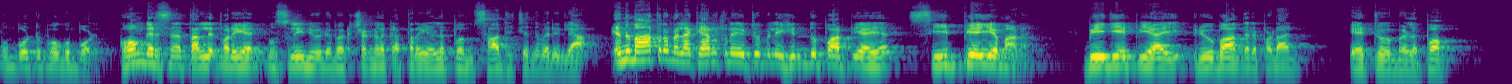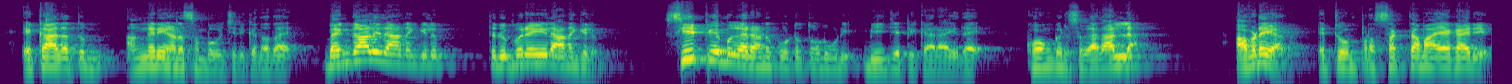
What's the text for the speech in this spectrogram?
മുമ്പോട്ട് പോകുമ്പോൾ കോൺഗ്രസിനെ തള്ളിപ്പറയാൻ മുസ്ലിം ന്യൂനപക്ഷങ്ങൾക്ക് അത്ര എളുപ്പം സാധിച്ചെന്ന് വരില്ല. എന്ന് മാത്രമല്ല കേരളത്തിലെ ഏറ്റവും വലിയ ഹിന്ദു പാർട്ടിയായ സി പി ഐ എമ്മാണ് ബി ജെ പി ആയി രൂപാന്തരപ്പെടാൻ ഏറ്റവും എളുപ്പം. എക്കാലത്തും അങ്ങനെയാണ് സംഭവിച്ചിരിക്കുന്നത്. ബംഗാളിലാണെങ്കിലും ത്രിപുരയിലാണെങ്കിലും സി പി എമ്മുകാരാണ് കൂട്ടത്തോടുകൂടി ബി ജെ പിക്കാരായത് കോൺഗ്രസ്സുകാരല്ല. അവിടെയാണ് ഏറ്റവും പ്രസക്തമായ കാര്യം.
